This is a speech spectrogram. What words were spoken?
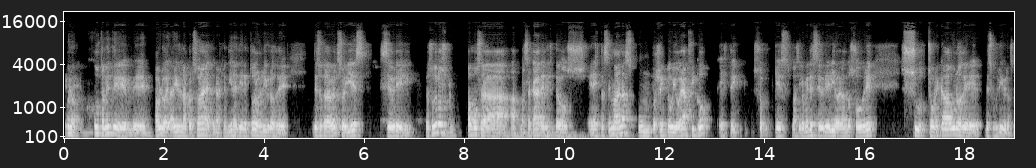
Bueno, eh, justamente, Pablo, hay una persona en Argentina que tiene todos los libros de, de Sotraverso y es Sebrelli. Nosotros vamos a, sacar en, estos, en estas semanas un proyecto biográfico este, que es básicamente Sebrelli hablando sobre, su, sobre cada uno de, sus libros.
